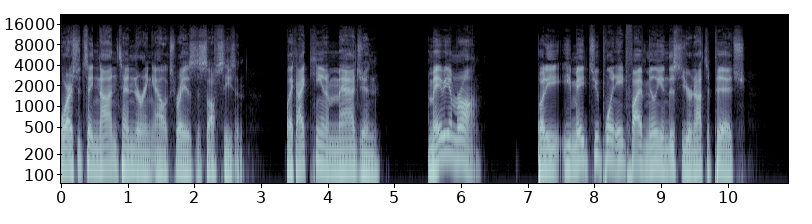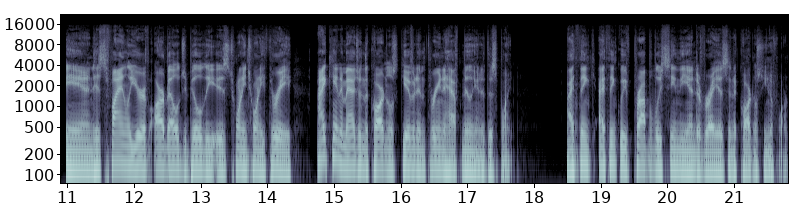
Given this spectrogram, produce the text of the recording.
or I should say, non-tendering Alex Reyes this offseason. Like I can't imagine Maybe I'm wrong, but he he made 2.85 million this year not to pitch, and his final year of ARB eligibility is 2023. I can't imagine the Cardinals giving him three and a half million at this point. I think I think we've probably seen the end of Reyes in a Cardinals uniform,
